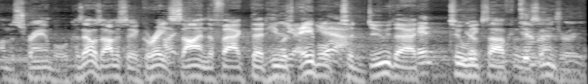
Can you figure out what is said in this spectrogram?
on the scramble? Because that was obviously a great sign. The fact that he was Yeah, able yeah. to do that And, two you know, weeks off of his injury.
